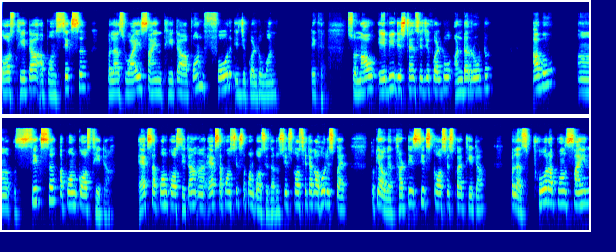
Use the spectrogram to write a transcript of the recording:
cos theta upon six plus Y sine theta upon four is equal to one ठीक है? So now A B distance is equal to under root अब six upon cos theta X upon cos theta X upon six upon cos theta तो सिक्स कॉस थीटा का होल स्क्वायर तो क्या हो गया? Thirty six cos square theta plus four upon sine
